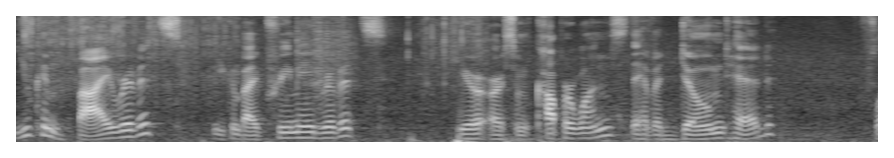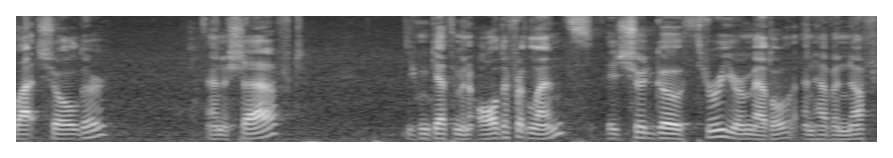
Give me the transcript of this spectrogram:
You can buy rivets. You can buy pre-made rivets. Here are some copper ones. They have a domed head, flat shoulder, and a shaft. You can get them in all different lengths. It should go through your metal and have enough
